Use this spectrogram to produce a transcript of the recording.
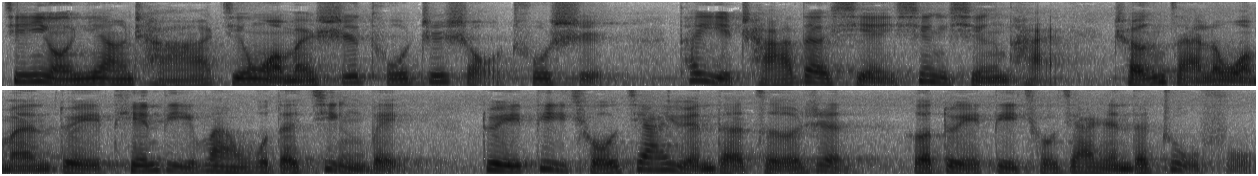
今有酿茶经我们师徒之手出世，它以茶的显性形态，承载了我们对天地万物的敬畏、对地球家园的责任和对地球家人的祝福。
